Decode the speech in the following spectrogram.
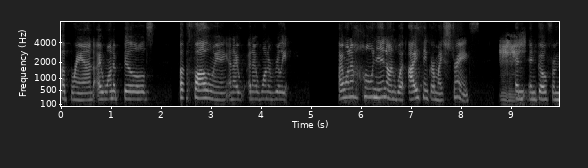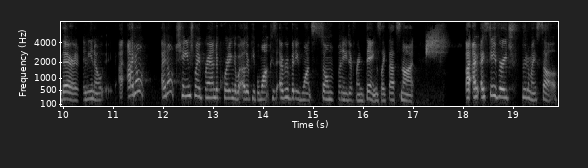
a brand, I want to build a following, and I and I want to really, I want to hone in on what I think are my strengths Mhm. and and go from there. And you know, I, I don't I don't change my brand according to what other people want because everybody wants so many different things. Like that's not. I, I stay very true to myself,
